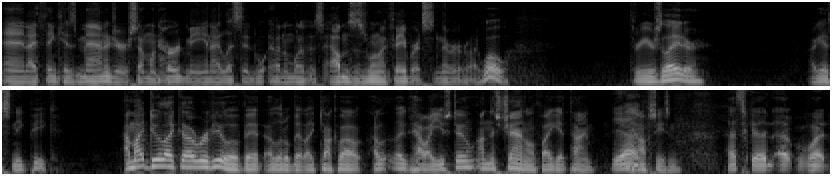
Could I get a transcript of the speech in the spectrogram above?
And I think his manager, someone heard me, and I listed one one of his albums as one of my favorites, and they were like, "Whoa!" Three years later, I get a sneak peek. I might do like a review of it a little bit, like talk about uh, like how I used to on this channel if I get time. Yeah. in the off season. That's good. Uh, what,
